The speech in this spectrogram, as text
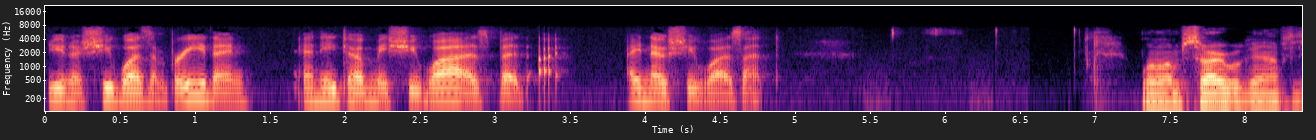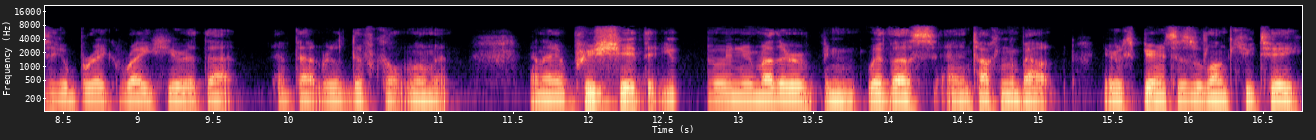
you know, she wasn't breathing, and he told me she was, but I, I know she wasn't. Well, I'm sorry we're going to have to take a break right here at that at that real difficult moment. And I appreciate that you and your mother have been with us and talking about your experiences with long QT.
